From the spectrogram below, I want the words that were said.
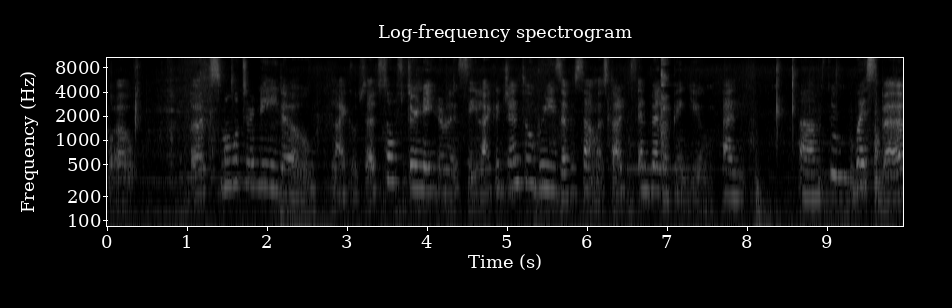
Whoa. A small tornado, like a, a soft tornado, let's see, like a gentle breeze of a summer starts enveloping you and um, whisper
